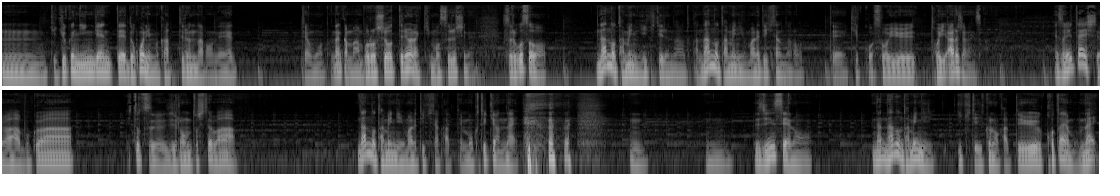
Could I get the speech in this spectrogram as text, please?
うん結局人間ってどこに向かってるんだろうねって思うとなんか幻を追ってるような気もするしね。それこそ何のために生きてるんだろうとか何のために生まれてきたんだろうって結構そういう問いあるじゃないですか。でそれに対しては僕は一つ持論としては何のために生まれてきたかって目的はない。うん。うん、で人生の何のために生きていくのかっていう答えもない。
